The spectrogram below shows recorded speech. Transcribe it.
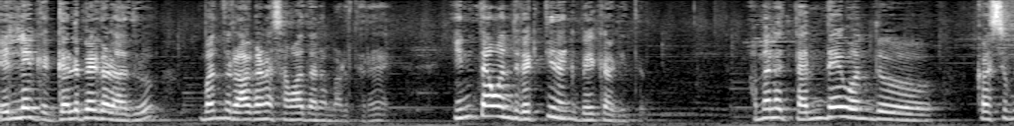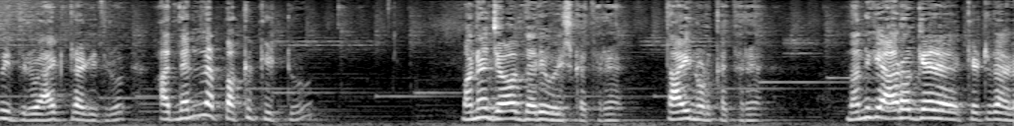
ಎಲ್ಲೇ ಗಲಭೆಗಳಾದರೂ ಬಂದು ರಾಗಣ ಸಮಾಧಾನ ಮಾಡ್ತಾರೆ. ಇಂಥ ಒಂದು ವ್ಯಕ್ತಿ ನನಗೆ ಬೇಕಾಗಿತ್ತು. ಆಮೇಲೆ ತಂದೆ ಒಂದು ಕಸುಬಿದ್ದರು ಆಗಿದ್ದರು ಅದನ್ನೆಲ್ಲ ಪಕ್ಕಕ್ಕಿಟ್ಟು ಮನೆ ಜವಾಬ್ದಾರಿ ವಹಿಸ್ಕೊತಾರೆ, ತಾಯಿ ನೋಡ್ಕೋತಾರೆ. ನನಗೆ ಆರೋಗ್ಯ ಕೆಟ್ಟದಾಗ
